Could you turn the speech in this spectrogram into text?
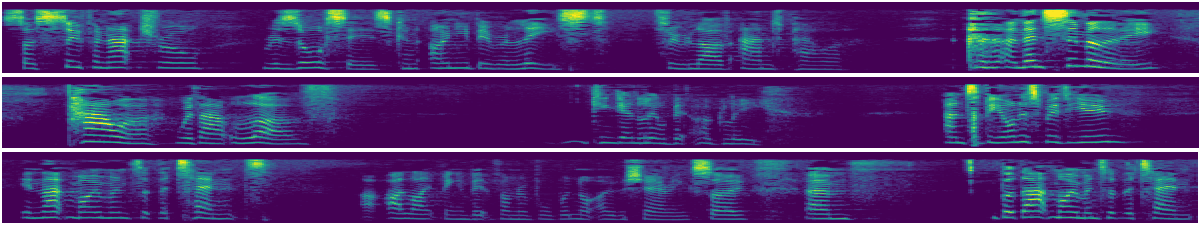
So supernatural resources can only be released through love and power. and then similarly, power without love can get a little bit ugly. And to be honest with you, in that moment at the tent, I, like being a bit vulnerable but not oversharing. So, um, but that moment at the tent,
